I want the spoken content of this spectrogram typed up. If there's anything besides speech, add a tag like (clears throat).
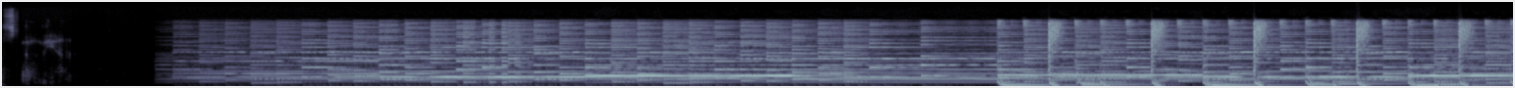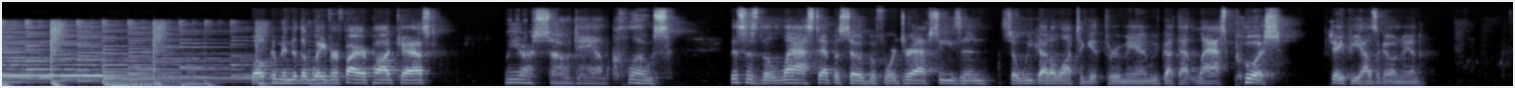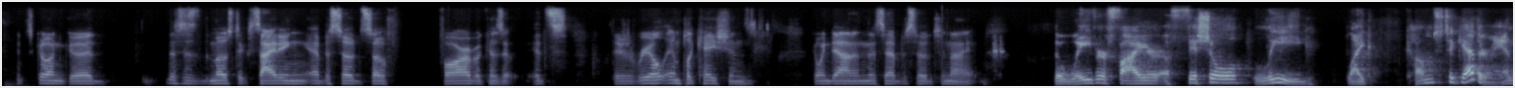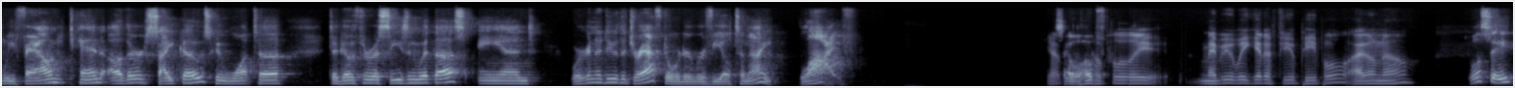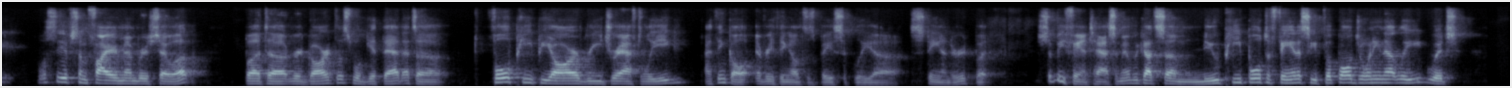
Let's go. Welcome into the Waiver Fire podcast. We are so damn close. This is the last episode before draft season. So we got a lot to get through, man. We've got that last push. JP, how's it going, man? It's going good. This is the most exciting episode so far because it, it's there's real implications going down in this episode tonight. The Waiver Fire official league like comes together, man. We found 10 other psychos who want to to go through a season with us and we're going to do the draft order reveal tonight live. Yep. So hope- hopefully maybe we get a few people. I don't know. We'll see. We'll see if some fire members show up. But uh, regardless, we'll get that. That's a full PPR redraft league. I think all everything else is basically uh, standard, but should be fantastic, man. We got some new people to fantasy football joining that league, which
